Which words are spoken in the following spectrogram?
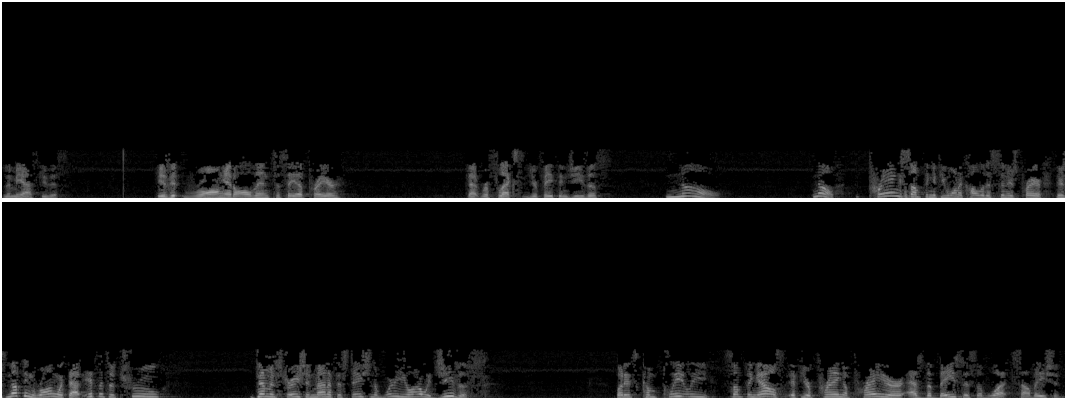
let me ask you this is it wrong at all then to say a prayer that reflects your faith in Jesus? No. No. Praying something, if you want to call it a sinner's prayer, there's nothing wrong with that if it's a true demonstration, manifestation of where you are with Jesus. But it's completely something else if you're praying a prayer as the basis of what? Salvation.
